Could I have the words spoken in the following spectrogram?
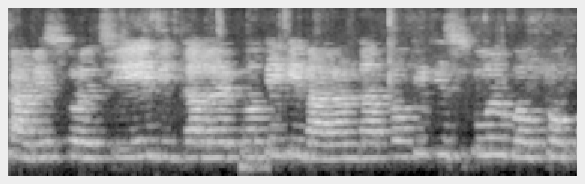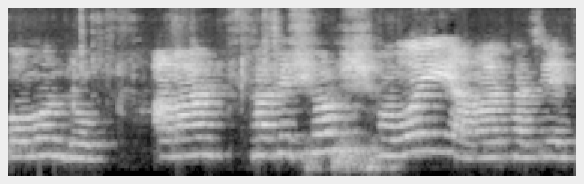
সার্ভিস করেছি বিদ্যালয়ের প্রতিটি বারান্দা, প্রতিটি স্কুল, কক্ষ কমন রুম আমার কাছে সব সময় আমার কাছে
